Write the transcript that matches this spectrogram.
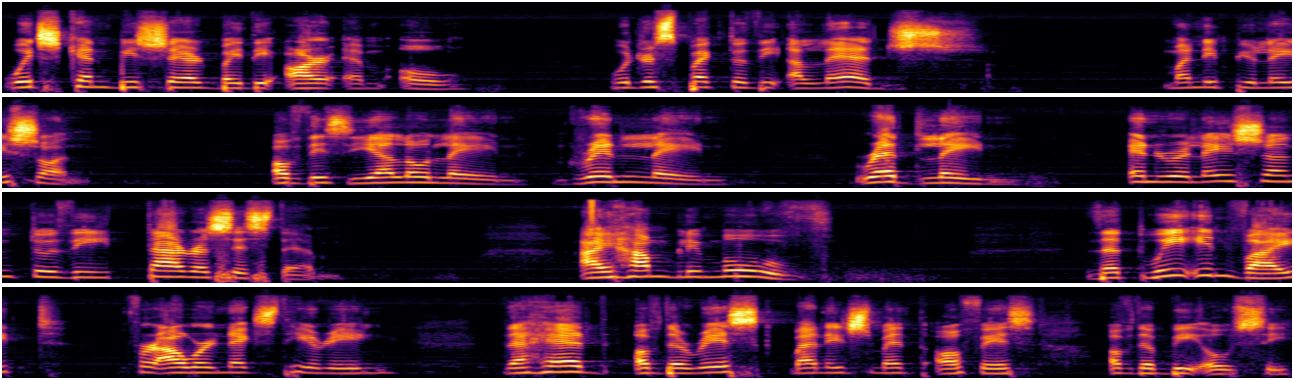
which can be shared by the RMO with respect to the alleged manipulation of this yellow lane, green lane, red lane in relation to the TARA system, I humbly move that we invite for our next hearing the head of the Risk Management Office of the BOC.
